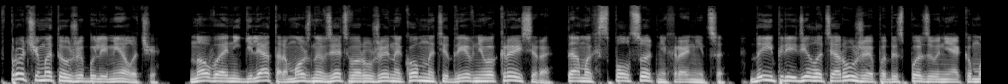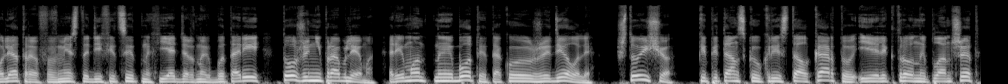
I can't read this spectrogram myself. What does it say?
Впрочем, это уже были мелочи. Новый аннигилятор можно взять в оружейной комнате древнего крейсера, там их с полсотни хранится. Да и переделать оружие под использование аккумуляторов вместо дефицитных ядерных батарей тоже не проблема. Ремонтные боты такое уже делали. Что еще? Капитанскую кристалл-карту и электронный планшет,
